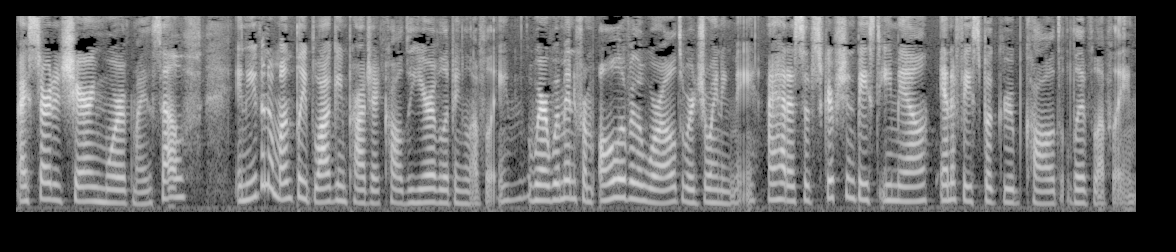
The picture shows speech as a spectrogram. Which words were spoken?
I started sharing more of myself in even a monthly blogging project called The Year of Living Lovely, where women from all over the world were joining me. I had a subscription based email and a Facebook group called Live Lovely.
